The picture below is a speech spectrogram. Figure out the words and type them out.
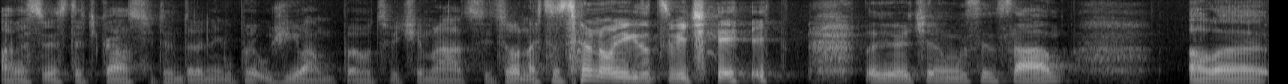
A ve svém teďka si ten trénink úplně užívám, úplně ho cvičím rád. Si co, nechce se mnou nikdo cvičit, takže většinou musím sám. Ale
